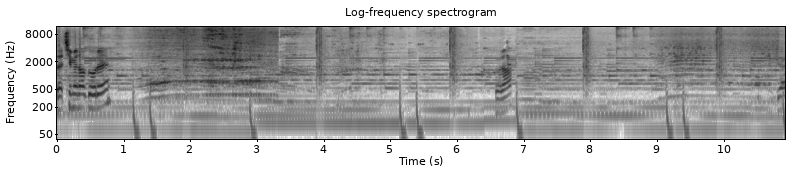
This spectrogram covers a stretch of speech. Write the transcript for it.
Lecimy do góry. Góra. Gdzie?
